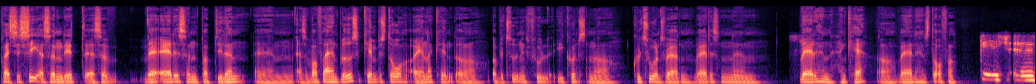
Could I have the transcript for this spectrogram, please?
præcisere sådan lidt, altså hvad er det sådan Bob Dylan, øhm, altså hvorfor er han blevet så kæmpestor og anerkendt og, og betydningsfuld i kunsten og kulturens verden? Hvad er det sådan, øhm, hvad er det han, han kan, og hvad er det han står for? Det, øh,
